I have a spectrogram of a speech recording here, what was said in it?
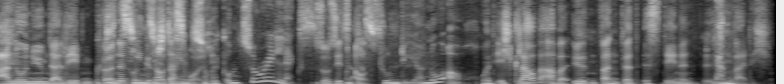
anonym da leben können die ziehen und genau sich das dahin wollen. die. zurück, um zu relaxen. So sieht's Und aus. Das tun die ja nur auch. Und ich glaube aber, irgendwann wird es denen langweilig.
